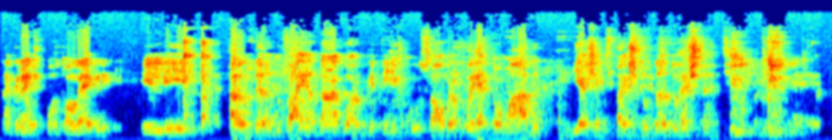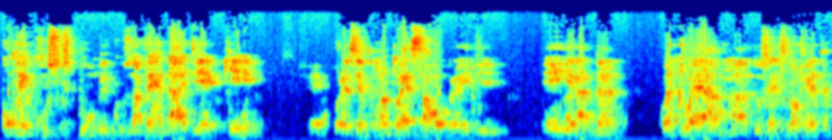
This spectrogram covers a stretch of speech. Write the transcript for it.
na grande Porto Alegre, ele está andando, vai andar agora porque tem recurso, a obra foi retomada e a gente está estudando o restante. É, com recursos públicos, a verdade é que, é, por exemplo, quanto é essa obra aí de em Iratã, quanto é a, a 290?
